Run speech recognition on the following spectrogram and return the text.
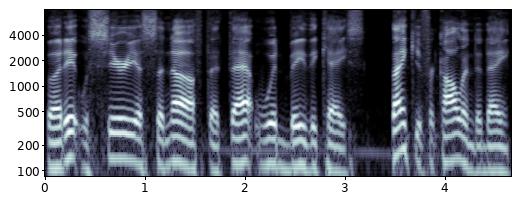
But it was serious enough that that would be the case. Thank you for calling today.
